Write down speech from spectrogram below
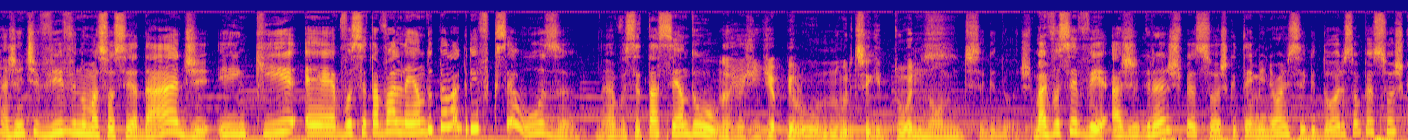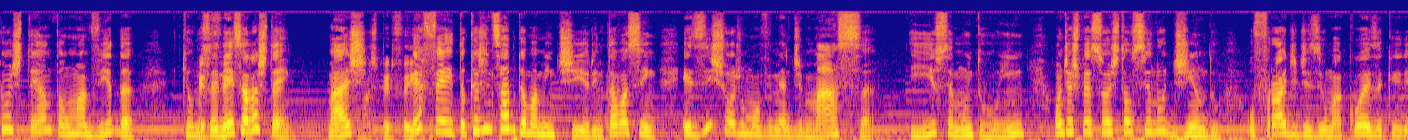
A gente vive numa sociedade em que é, você está valendo pela grife que você usa. Né? Você está sendo Não, e hoje em dia pelo número de seguidores. nome de seguidores. Mas você vê, as grandes pessoas que têm milhões de seguidores são pessoas que ostentam uma vida que eu não sei nem se Perfeita. elas têm. Mas, Mas perfeito. perfeita. O que a gente sabe que é uma mentira. Então, assim, existe hoje um movimento de massa. E isso é muito ruim, onde as pessoas estão se iludindo. O Freud dizia uma coisa que,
